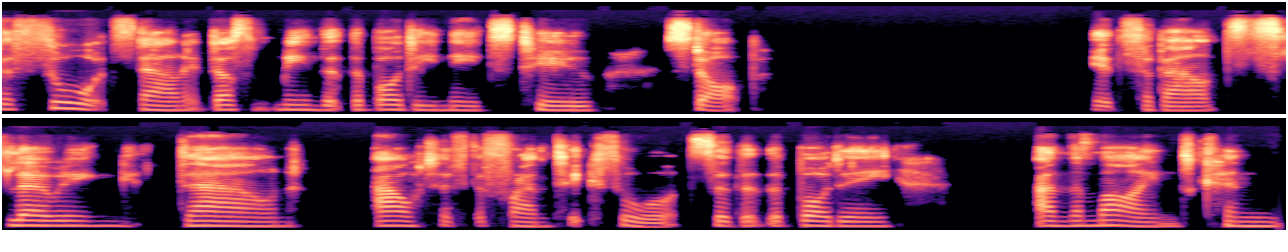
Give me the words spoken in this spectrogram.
the thoughts down, it doesn't mean that the body needs to stop. It's about slowing down out of the frantic thoughts so that the body and the mind can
